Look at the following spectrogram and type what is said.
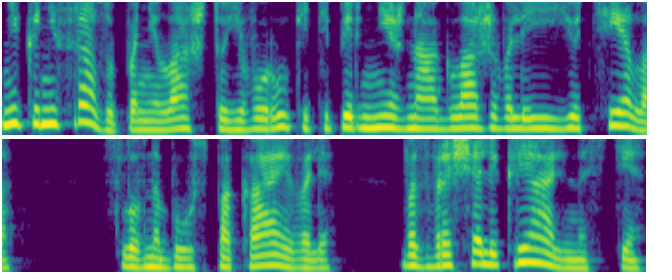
Ника не сразу поняла, что его руки теперь нежно оглаживали ее тело, словно бы успокаивали, возвращали к реальности.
